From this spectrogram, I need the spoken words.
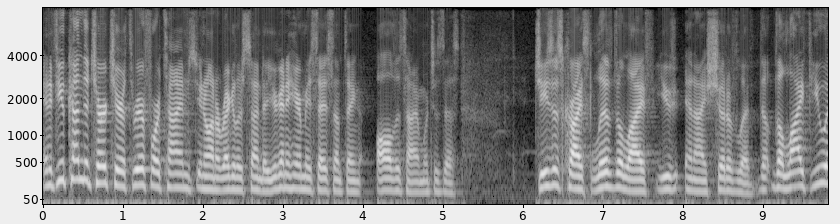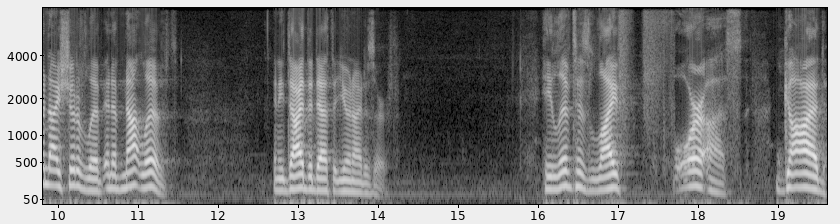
And if you come to church here three or four times, you know, on a regular Sunday, you're going to hear me say something all the time, which is this. Jesus Christ lived the life you and I should have lived, the, the life you and I should have lived and have not lived. And he died the death that you and I deserved. He lived his life for us. God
